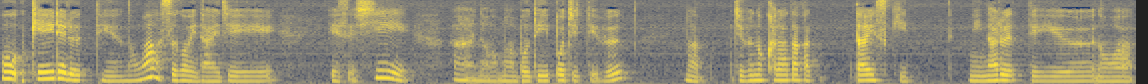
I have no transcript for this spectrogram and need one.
を受け入れるっていうのはすごい大事ですしあの、まあ、ボディポジティブ、まあ、自分の体が大好きになるっていうのは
